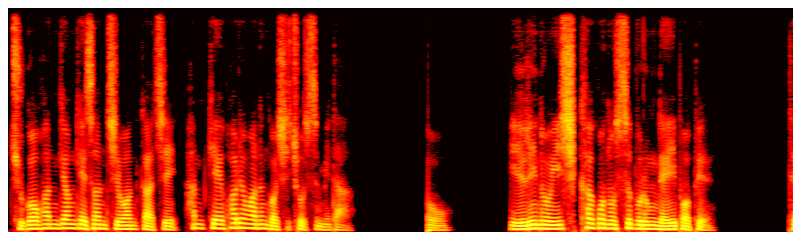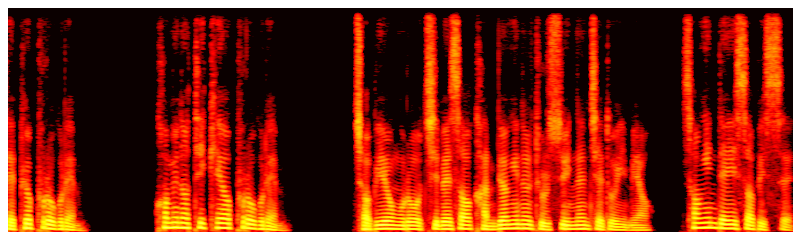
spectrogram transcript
주거 환경 개선 지원까지 함께 활용하는 것이 좋습니다. 5. 일리노이 시카고 노스브룩 네이버빌 대표 프로그램 커뮤너티 케어 프로그램 저비용으로 집에서 간병인을 둘 수 있는 제도이며 성인 데이 서비스,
